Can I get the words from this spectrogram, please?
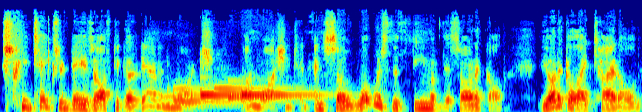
She takes her days off to go down and march on Washington. And so, what was the theme of this article? The article I titled,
